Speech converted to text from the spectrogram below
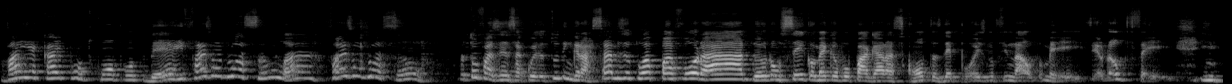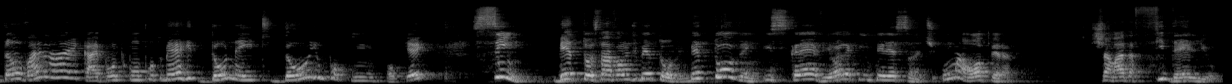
vai em ecai.com.br e faz uma doação lá, faz uma doação. Eu estou fazendo essa coisa tudo engraçada, mas eu estou apavorado. Eu não sei como é que eu vou pagar as contas depois no final do mês. Eu não sei. Então vai lá, ecai.com.br, donate, doe um pouquinho, ok? Sim, Beethoven, estava falando de Beethoven. Beethoven escreve, olha que interessante, uma ópera chamada Fidelio,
